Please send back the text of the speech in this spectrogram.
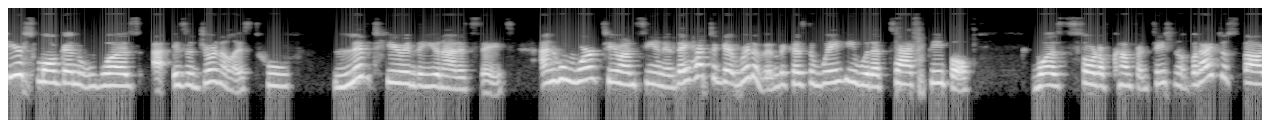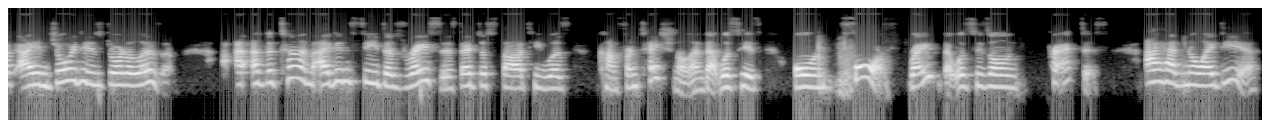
Piers Morgan was uh, is a journalist who lived here in the United States and who worked here on CNN. They had to get rid of him because the way he would attack people was sort of confrontational. But I just thought I enjoyed his journalism at the time, I didn't see it as racist. I just thought he was confrontational, and that was his own mm-hmm. form, right? That was his own practice. I had no idea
